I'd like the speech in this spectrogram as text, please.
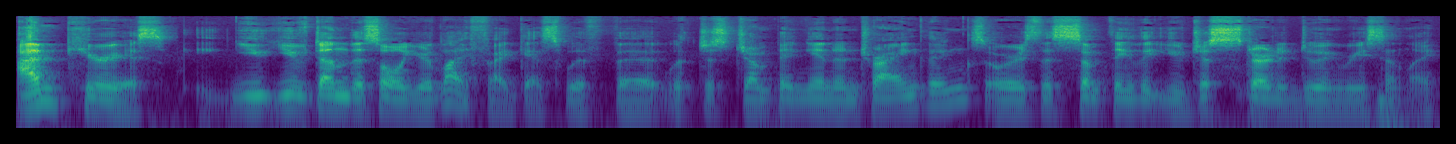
I'm curious. You you've done this all your life, I guess, with the with just jumping in and trying things, or is this something that you just started doing recently?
